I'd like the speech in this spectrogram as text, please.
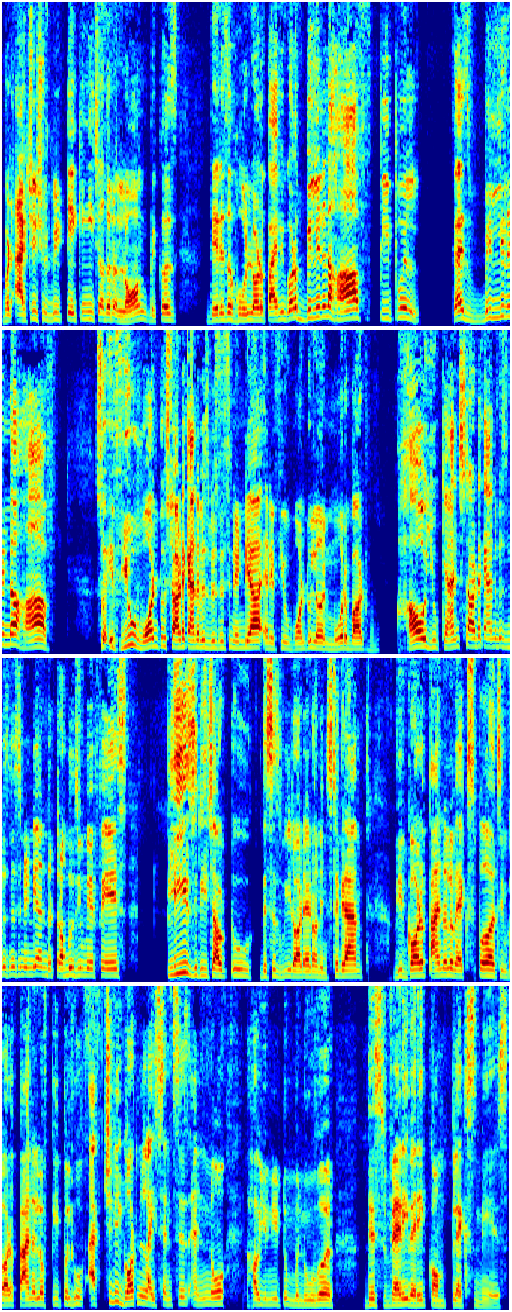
but actually should be taking each other along because there is a whole lot of pie. We've got a billion and a half people, guys, billion and a half. So if you want to start a cannabis business in India and if you want to learn more about how you can start a cannabis business in India and the troubles you may face, please reach out to this is we.ed on Instagram. We've got a panel of experts, we've got a panel of people who've actually gotten licenses and know how you need to maneuver this very, very complex maze.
